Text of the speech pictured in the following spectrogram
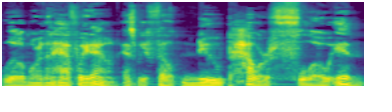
A little more than halfway down, as we felt new power flow in.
